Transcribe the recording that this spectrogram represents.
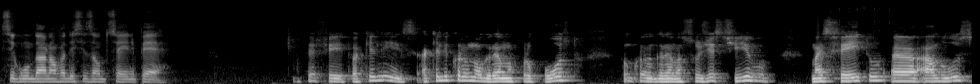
segundo a nova decisão do CNPE. Perfeito. Aqueles, aquele cronograma proposto foi um cronograma sugestivo, mas feito uh, à luz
